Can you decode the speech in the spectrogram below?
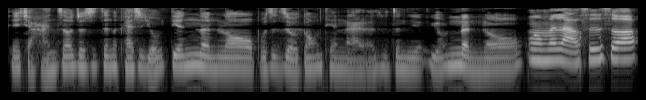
所以小寒之后就是真的开始有点冷喽，不是只有冬天来了，是真的有有冷喽。我们老师说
